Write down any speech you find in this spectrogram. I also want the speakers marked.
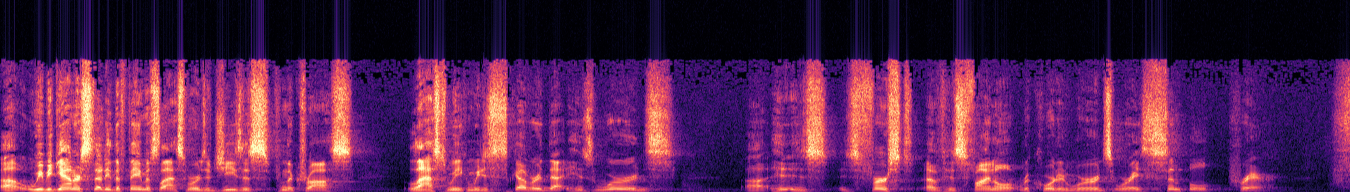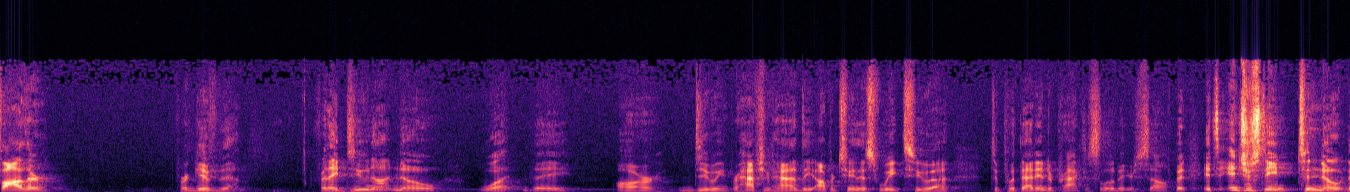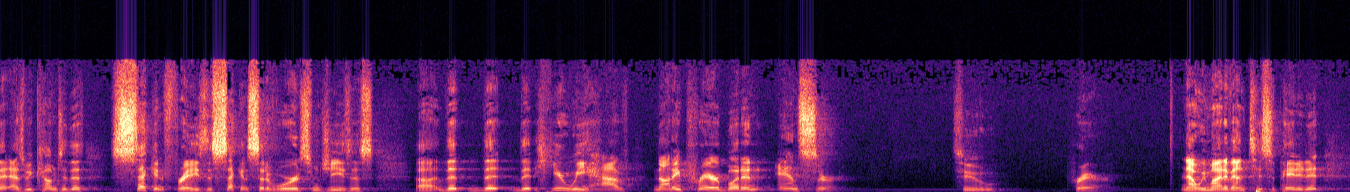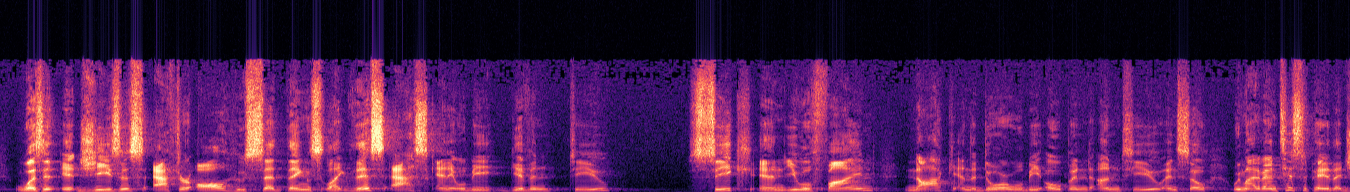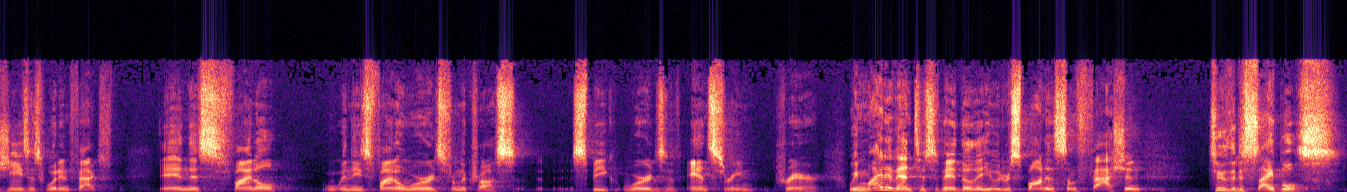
Speaker 1: Uh, we began our study of the famous last words of Jesus from the cross last week, and we discovered that his words, uh, his, his first of his final recorded words, were a simple prayer Father, forgive them, for they do not know what they are doing. Perhaps you've had the opportunity this week to. Uh, to put that into practice a little bit yourself. But it's interesting to note that as we come to the second phrase, the second set of words from Jesus, uh, that, that, that here we have not a prayer, but an answer to prayer. Now, we might have anticipated it. Wasn't it Jesus, after all, who said things like this Ask and it will be given to you, seek and you will find? Knock and the door will be opened unto you. And so we might have anticipated that Jesus would, in fact, in this final, in these final words from the cross, speak words of answering prayer. We might have anticipated, though, that he would respond in some fashion to the disciples,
